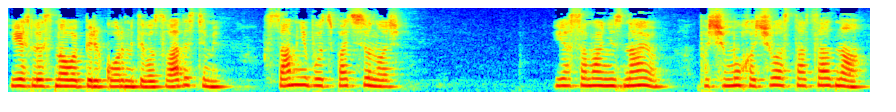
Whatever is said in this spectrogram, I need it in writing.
Если снова перекормит его сладостями, сам не будет спать всю ночь. Я сама не знаю, почему хочу остаться одна.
